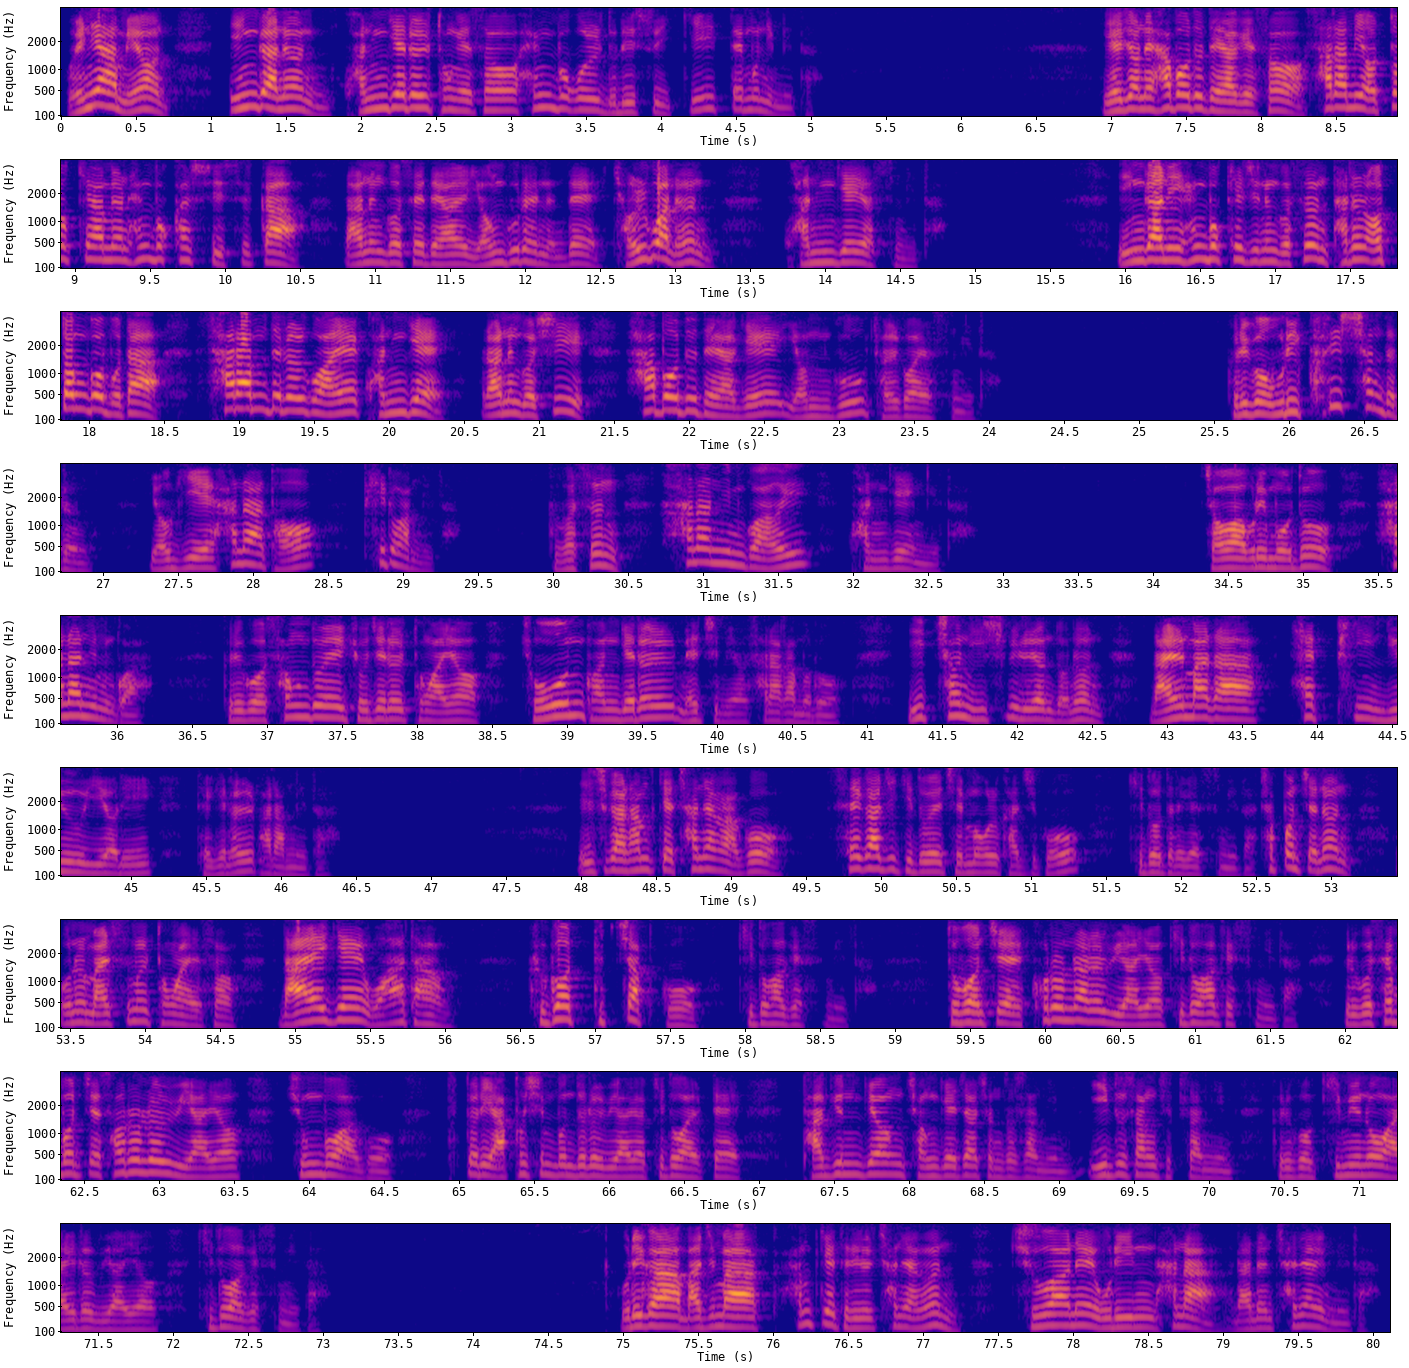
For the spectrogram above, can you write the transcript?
왜냐하면 인간은 관계를 통해서 행복을 누릴 수 있기 때문입니다. 예전에 하버드 대학에서 사람이 어떻게 하면 행복할 수 있을까라는 것에 대하여 연구를 했는데 결과는 관계였습니다. 인간이 행복해지는 것은 다른 어떤 것보다 사람들과의 관계라는 것이 하버드 대학의 연구 결과였습니다. 그리고 우리 크리스천들은 여기에 하나 더 필요합니다. 그것은 하나님과의 관계입니다. 저와 우리 모두 하나님과 그리고 성도의 교제를 통하여 좋은 관계를 맺으며 살아가므로 2021년도는 날마다 해피 뉴 이열이 되기를 바랍니다. 이 시간 함께 찬양하고 세 가지 기도의 제목을 가지고 기도드리겠습니다. 첫 번째는 오늘 말씀을 통하여서 나에게 와닿은 그것 붙잡고 기도하겠습니다. 두 번째 코로나를 위하여 기도하겠습니다. 그리고 세 번째 서로를 위하여 중보하고 특별히 아프신 분들을 위하여 기도할 때 박윤경 정계자 전도사님, 이두상 집사님, 그리고 김윤호 아이를 위하여 기도하겠습니다. 우리가 마지막 함께 드릴 찬양은 주 안에 우린 하나라는 찬양입니다.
